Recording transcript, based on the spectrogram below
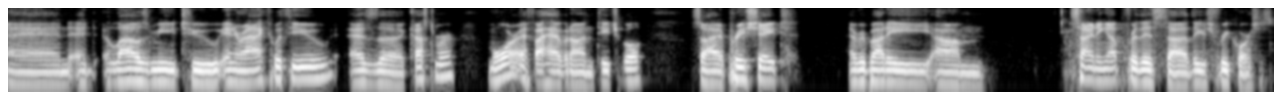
and it allows me to interact with you as the customer more if I have it on Teachable. So I appreciate everybody um, signing up for this uh, these free courses.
